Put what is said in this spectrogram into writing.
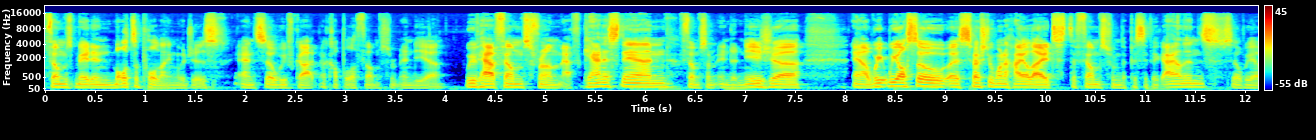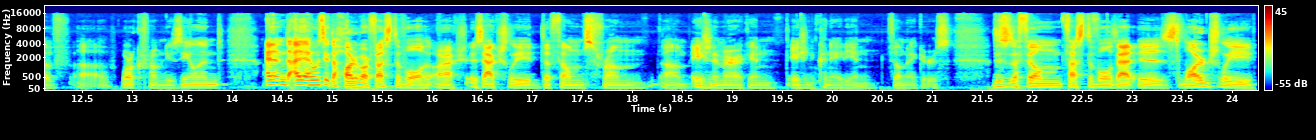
films made in multiple languages. And so we've got a couple of films from India. We have films from Afghanistan, films from Indonesia, yeah, we, we also especially want to highlight the films from the Pacific Islands. So we have uh, work from New Zealand. And I, I, would say the heart of our festival are, is actually the films from um, Asian American, Asian Canadian filmmakers. This is a film festival that is largely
